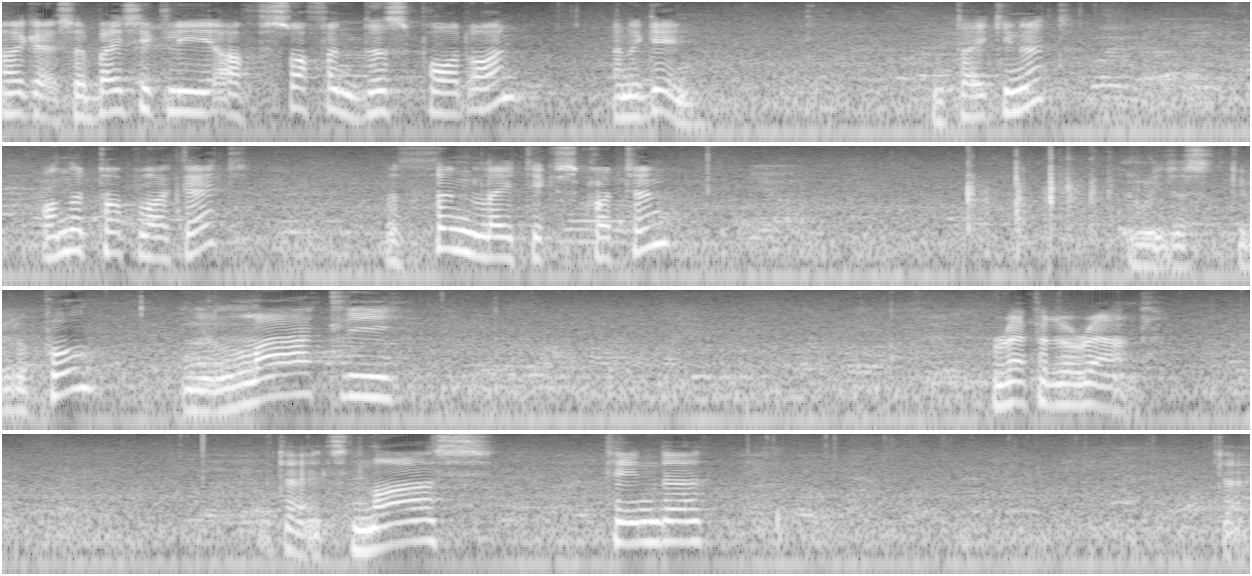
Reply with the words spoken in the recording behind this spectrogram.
Okay, so basically I've softened this part on. And again I'm taking it on the top like that the thin latex cotton. And we just give it a pull. And you lightly wrap it around. Okay it's nice tender. Okay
